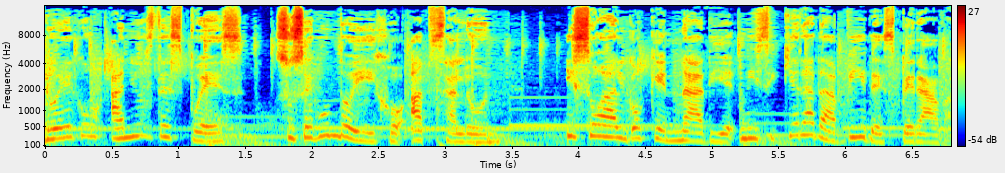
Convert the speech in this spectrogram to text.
Luego, años después, su segundo hijo, Absalón, hizo algo que nadie, ni siquiera David, esperaba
